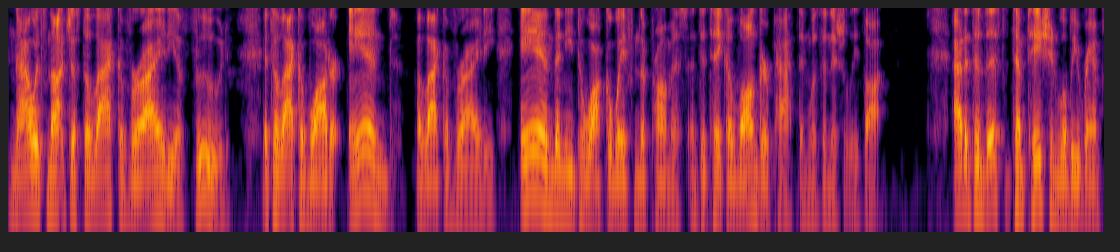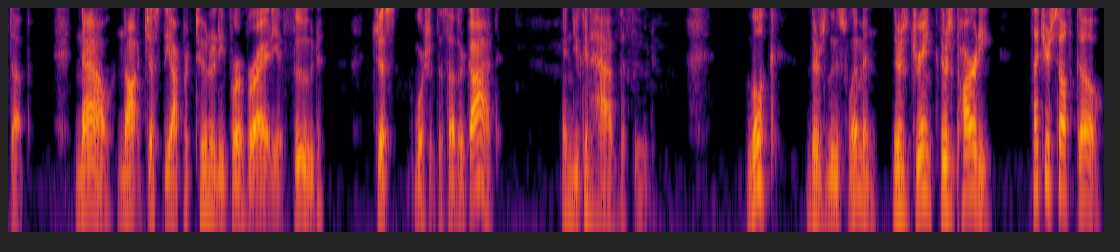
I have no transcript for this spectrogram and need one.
Now it's not just a lack of variety of food, it's a lack of water and a lack of variety, and the need to walk away from the promise and to take a longer path than was initially thought. Added to this, the temptation will be ramped up. Now, not just the opportunity for a variety of food, just worship this other God and you can have the food. Look, there's loose women, there's drink, there's party. Let yourself go.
